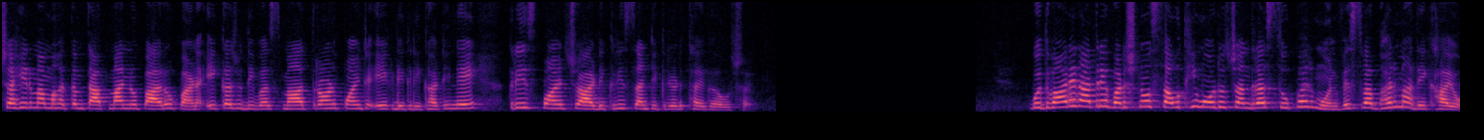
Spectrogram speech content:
શહેરમાં મહત્તમ તાપમાનનો પારો પણ એક જ દિવસમાં ત્રણ પોઈન્ટ એક ડિગ્રી ઘટીને ત્રીસ પોઈન્ટ ચાર ડિગ્રી સેન્ટીગ્રેડ થઈ ગયો છે. બુધવારે રાત્રે વર્ષનો સૌથી મોટો ચંદ્ર સુપરમૂન વિશ્વભરમાં દેખાયો.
